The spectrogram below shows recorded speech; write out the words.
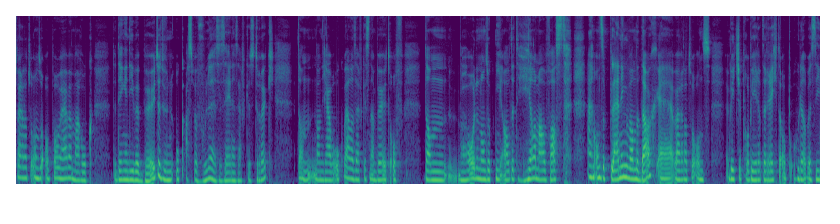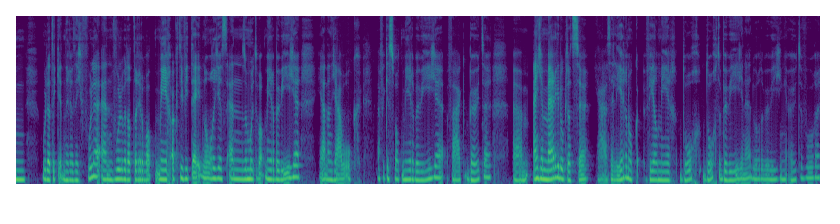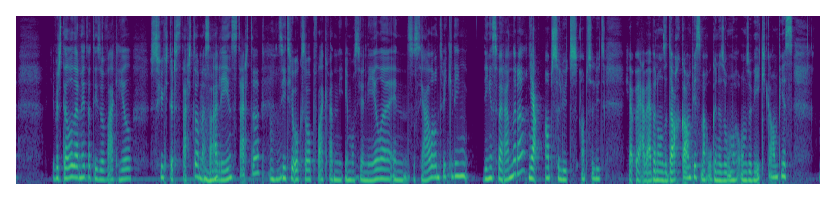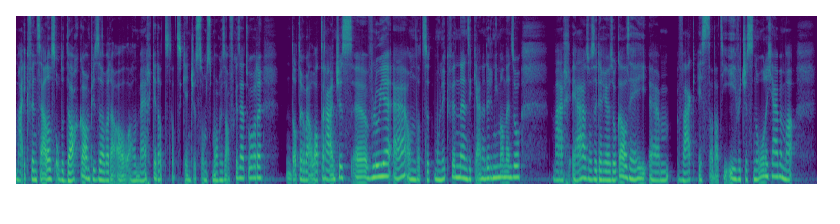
waar dat we onze opbouw hebben, maar ook de dingen die we buiten doen. Ook als we voelen, ze zijn eens even druk, dan, dan gaan we ook wel eens even naar buiten. Of dan we houden ons ook niet altijd helemaal vast aan onze planning van de dag, eh, waar dat we ons een beetje proberen te richten op hoe dat we zien hoe dat de kinderen zich voelen. En voelen we dat er wat meer activiteit nodig is en ze moeten wat meer bewegen, ja, dan gaan we ook even wat meer bewegen, vaak buiten. Ehm, en je merkt ook dat ze, ja, ze leren ook veel meer door, door te bewegen, hè, door de bewegingen uit te voeren. Je vertelde daarnet dat die zo vaak heel schuchter starten, omdat Mhm. ze alleen starten. Ziet je ook zo op vlak van die emotionele en sociale ontwikkeling dingen veranderen? Ja, absoluut. absoluut. Ja, we hebben onze dagkampjes, maar ook in de zomer onze weekkampjes. Maar ik vind zelfs op de dagkampjes dat we dat al, al merken, dat, dat kindjes soms morgens afgezet worden, dat er wel wat traantjes eh, vloeien, hè, omdat ze het moeilijk vinden en ze kennen er niemand en zo. Maar ja, zoals ik daar juist ook al zei, ehm, vaak is dat dat die eventjes nodig hebben, maar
